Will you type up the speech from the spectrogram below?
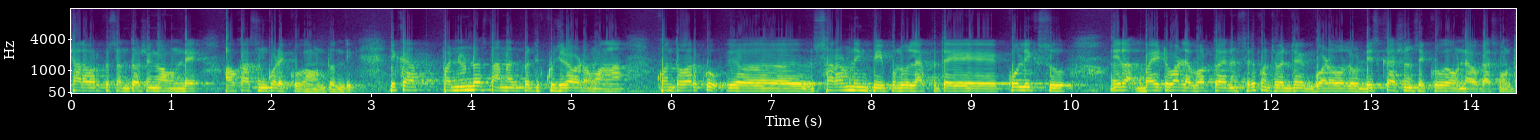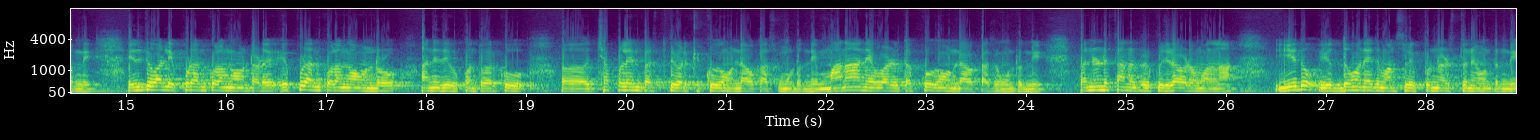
చాలా వరకు సంతోషంగా ఉండే అవకాశం కూడా ఎక్కువగా ఉంటుంది. ఇక పన్నెండో స్థానాధిపతి కుజురవడం వలన కొంతవరకు సరౌండింగ్ పీపుల్ లేకపోతే కోలీగ్స్ ఇలా బయట వాళ్ళు ఎవరితో అయినా సరే కొంచెం కొంచెం గొడవలు డిస్కషన్స్ ఎక్కువగా ఉండే అవకాశం ఉంటుంది. ఎదుటి వాళ్ళు ఎప్పుడు అనుకూలంగా ఉంటాడో ఎప్పుడు అనుకూలంగా ఉండరు అనేది కొంతవరకు చెప్పలేని పరిస్థితి వాళ్ళకి ఎక్కువగా ఉండే అవకాశం ఉంటుంది. మన అనేవాళ్ళు తక్కువగా ఉండే అవకాశం ఉంటుంది. పన్నెండు స్థానాధిపతి కుజురవడం వలన ఏదో యుద్ధం అనేది మనసులో ఎప్పుడు నడుస్తూనే ఉంటుంది.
